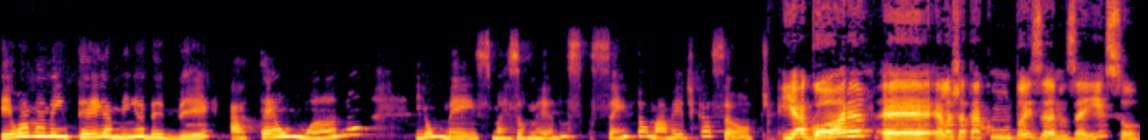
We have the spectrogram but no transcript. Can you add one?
eu amamentei a minha bebê até um ano e um mês, mais ou menos, sem tomar medicação. E agora, é, ela já está com dois anos, é isso?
